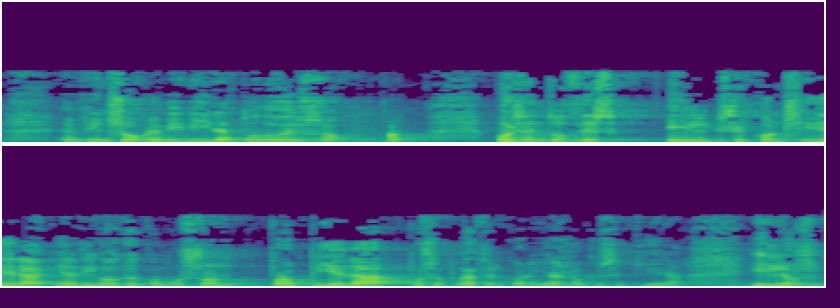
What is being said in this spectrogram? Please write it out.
en fin, sobrevivir a todo eso, pues entonces se considera, ya digo que como son propiedad, pues se puede hacer con ellas lo que se quiera. Y los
